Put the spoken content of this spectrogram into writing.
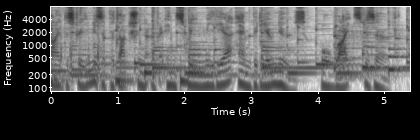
Inside the Stream is a production of nScreenMedia and VideoNuze, all rights reserved.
